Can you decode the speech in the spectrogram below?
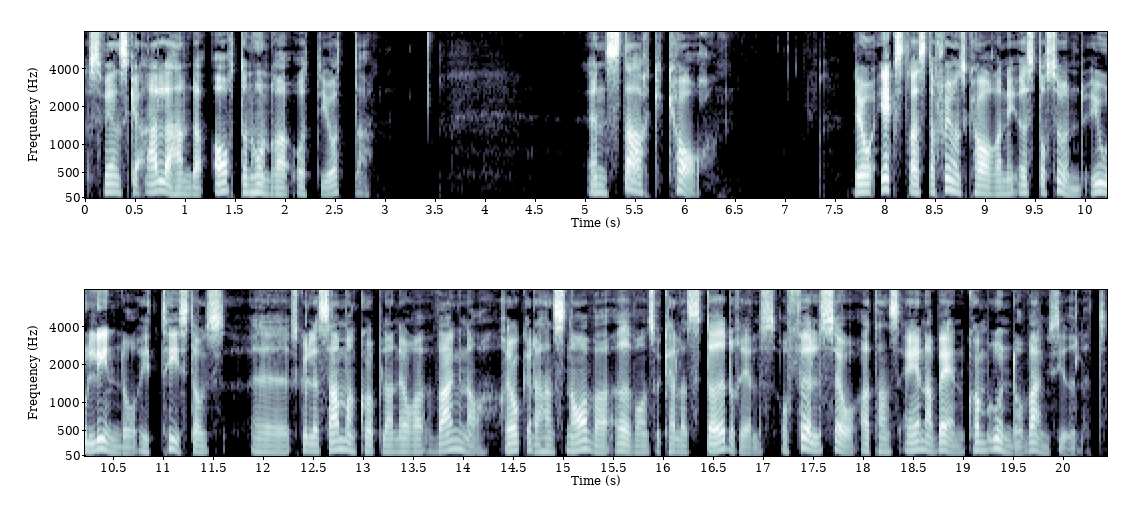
Svenska Allehanda 1888. En stark kar. Då extra stationskaren i Östersund, O Linder, i tisdags eh, skulle sammankoppla några vagnar råkade han snava över en så kallad stödräls och föll så att hans ena ben kom under vagnshjulet.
